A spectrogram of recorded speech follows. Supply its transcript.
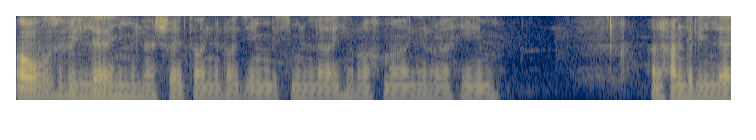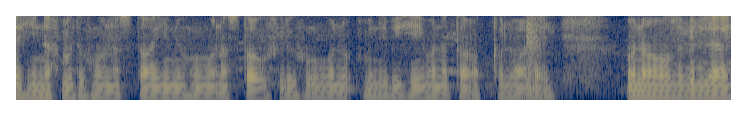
أعوذ بالله من الشيطان الرجيم بسم الله الرحمن الرحيم الحمد لله نحمده ونستعينه ونستغفره ونؤمن به ونتوكل عليه ونعوذ بالله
